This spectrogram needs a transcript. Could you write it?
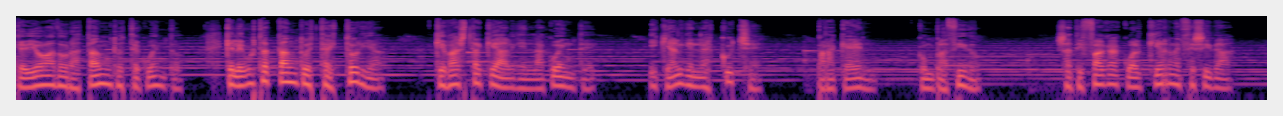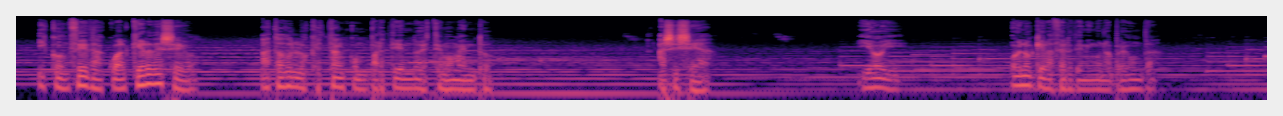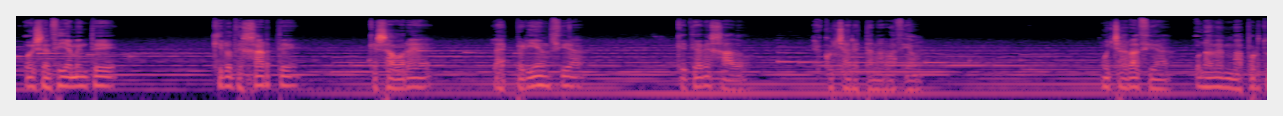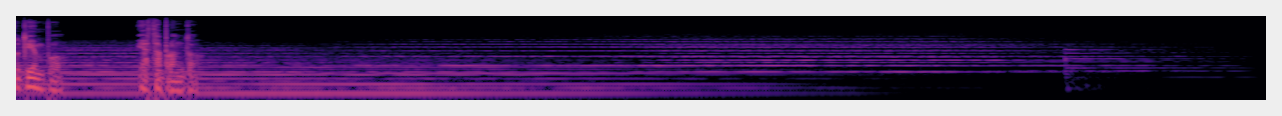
que Dios adora tanto este cuento, que le gusta tanto esta historia, que basta que alguien la cuente y que alguien la escuche para que Él, complacido, satisfaga cualquier necesidad y conceda cualquier deseo a todos los que están compartiendo este momento. Así sea. Y hoy, hoy no quiero hacerte ninguna pregunta. Hoy sencillamente quiero dejarte que saborees la experiencia que te ha dejado escuchar esta narración. Muchas gracias una vez más por tu tiempo y hasta pronto.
